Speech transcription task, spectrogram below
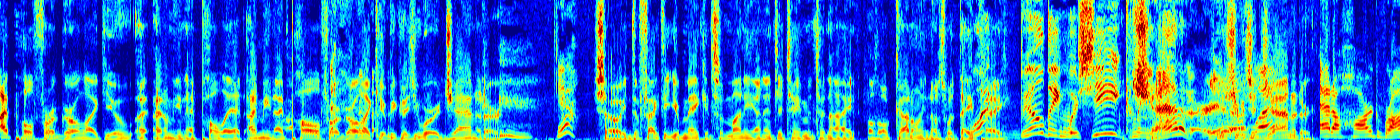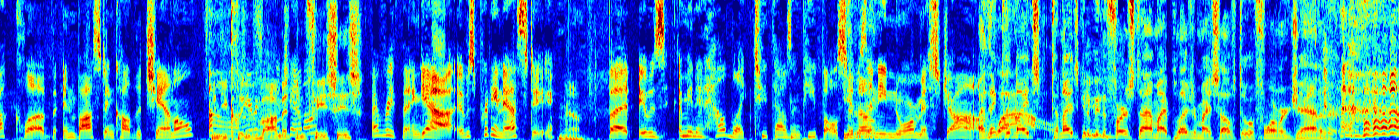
I pull for a girl like you. I, I don't mean I pull it. I mean I pull for a girl like you because you were a janitor. Yeah. So the fact that you're making some money on Entertainment Tonight, although God only knows what they What pay. building was she cleaning? Janitor, Yeah, yeah. she was a What? janitor. At a hard rock club in Boston called The Channel. And you Oh, clean ever hear of The vomit and feces. Everything. Yeah. It was pretty nasty. Yeah. But it was, I mean, it held like 2,000 people. So You it was know, an enormous job. I think Wow. tonight's tonight's going to be the first time I pleasure myself to a former janitor.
